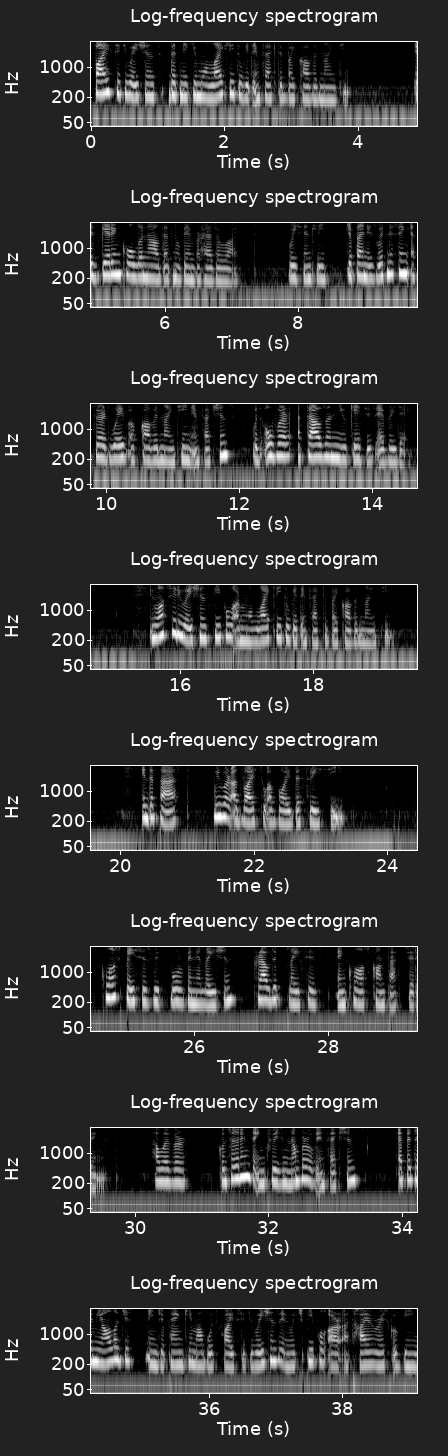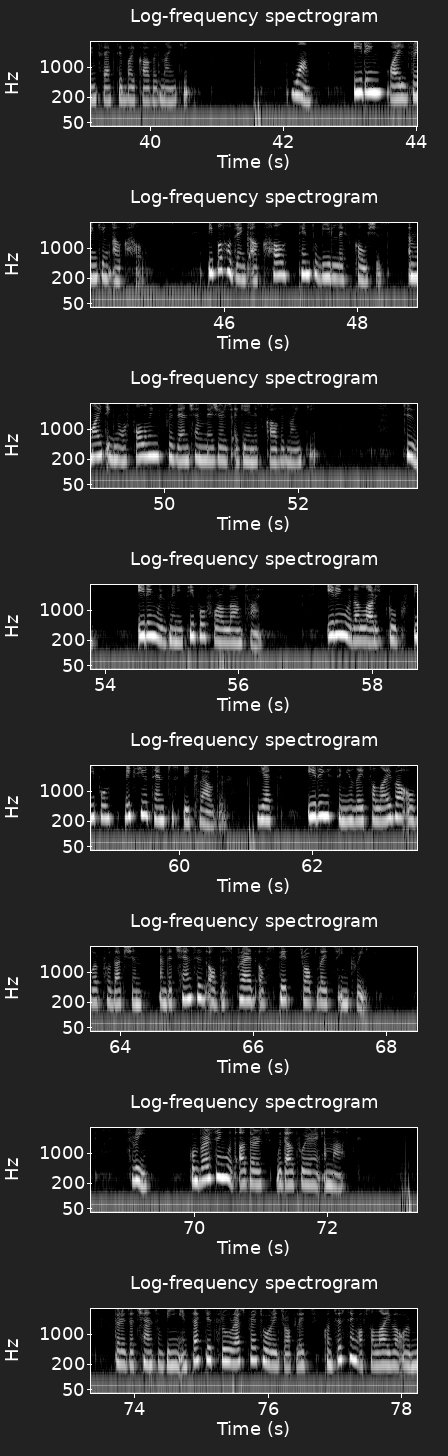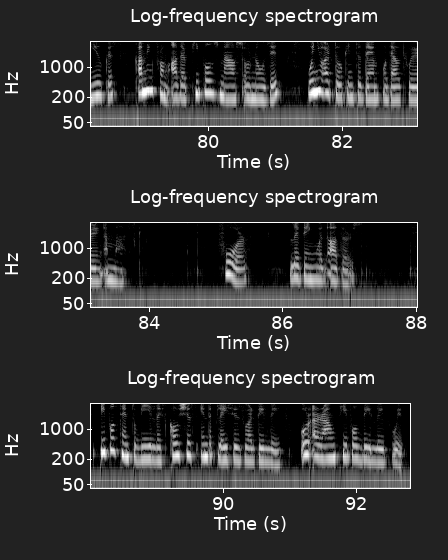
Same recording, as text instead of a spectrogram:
5 situations that make you more likely to get infected by COVID 19. It's getting colder now that November has arrived. Recently, Japan is witnessing a third wave of COVID 19 infections with over a thousand new cases every day. In what situations people are more likely to get infected by COVID 19? In the past, we were advised to avoid the three C's close spaces with poor ventilation, crowded places, and close contact settings. However, considering the increasing number of infections, epidemiologists in Japan came up with five situations in which people are at higher risk of being infected by COVID 19. 1. Eating while drinking alcohol. People who drink alcohol tend to be less cautious and might ignore following prevention measures against COVID 19. 2. Eating with many people for a long time. Eating with a large group of people makes you tend to speak louder. Yet, eating stimulates saliva overproduction and the chances of the spread of spit droplets increase. 3. Conversing with others without wearing a mask. There is a chance of being infected through respiratory droplets consisting of saliva or mucus coming from other people's mouths or noses when you are talking to them without wearing a mask. 4 living with others. People tend to be less cautious in the places where they live or around people they live with.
